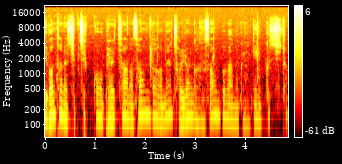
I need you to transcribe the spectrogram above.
이번 턴에 집 짓고 벨트 하나 사온 다음에 전령 가서 싸움 보면은 그냥 게임 끝이죠.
